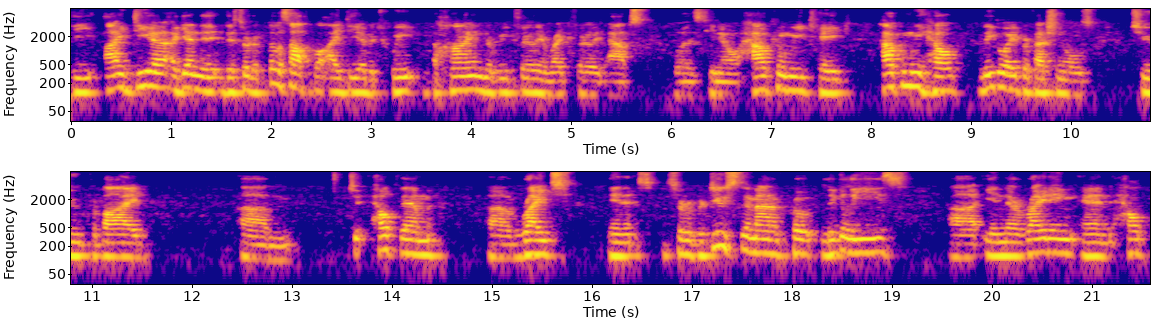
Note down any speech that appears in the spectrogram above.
the idea, again, the, the sort of philosophical idea between behind the Read Clearly and Write Clearly apps was, you know, how can we take, how can we help legal aid professionals to provide, um, to help them uh, write and sort of reduce the amount of quote legalese uh, in their writing and help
